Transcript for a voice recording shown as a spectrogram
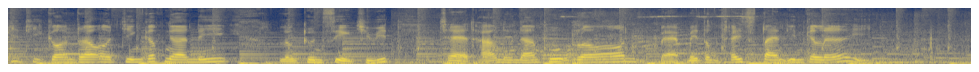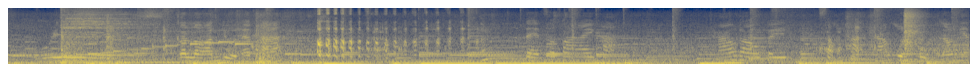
พิธีกรเราเอาจริงกับงานนี้ ลงทุนเสี่ยงชีวิต แช่เท้าในน้ำพุร้อน แบบไม่ต้องใช้สแตนด์อินกันเลยก็ร้อนอยู่นะคะ แต่สบายค่ะ เท้าเราไปสัมผัสน้ำอุ่นๆแล้วเนี่ย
